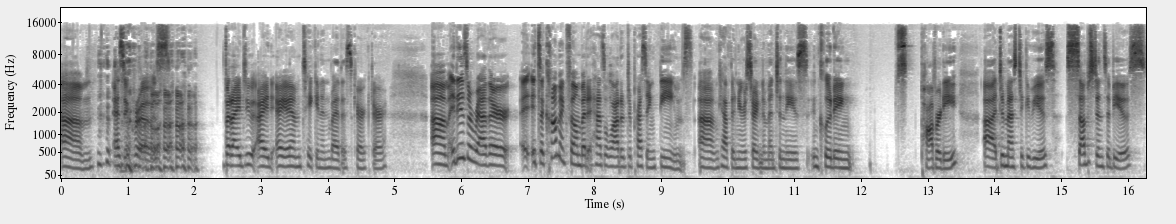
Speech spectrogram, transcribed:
um, as it grows, but I do. I, I am taken in by this character. Um, it is a rather. It's a comic film, but it has a lot of depressing themes. Um, Catherine, you were starting to mention these, including poverty, uh, domestic abuse, substance abuse,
